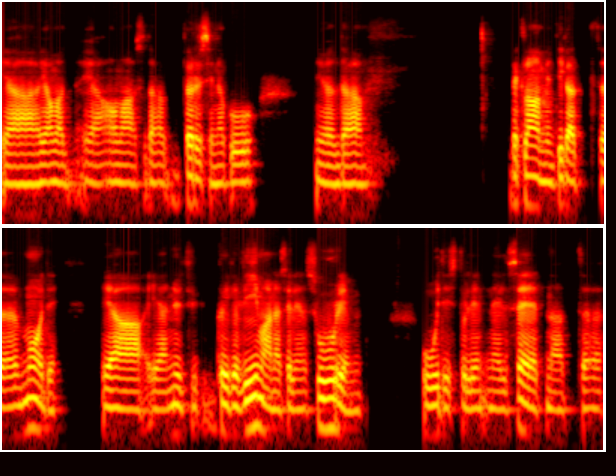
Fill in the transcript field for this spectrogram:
ja, ja oma ja oma seda börsi nagu nii-öelda reklaaminud igat moodi. Ja, ja nüüd kõige viimane selline suurim uudis tuli neil see, et nad äh,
